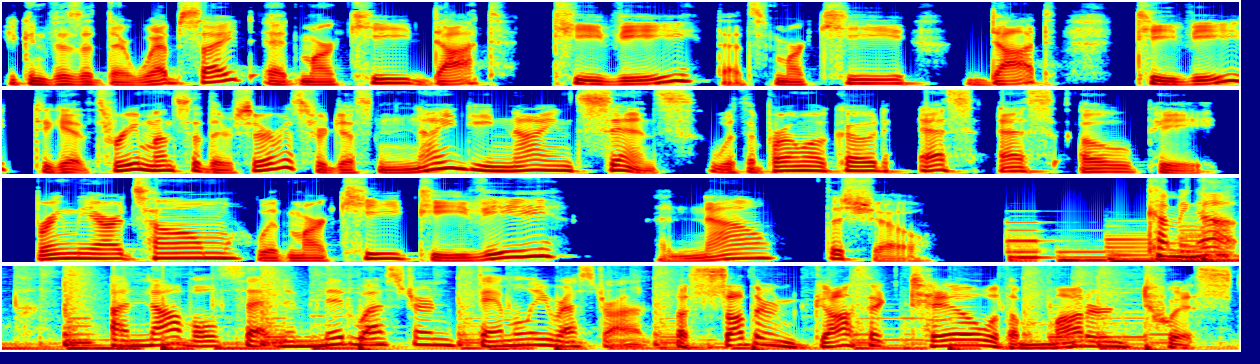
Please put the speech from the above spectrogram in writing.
You can visit their website at marquee.tv. That's marquee.tv to get three months of their service for just 99 cents with the promo code SSOP. Bring the arts home with Marquee TV. And now the show. Coming up, a novel set in a Midwestern family restaurant, A Southern Gothic tale with a modern twist.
